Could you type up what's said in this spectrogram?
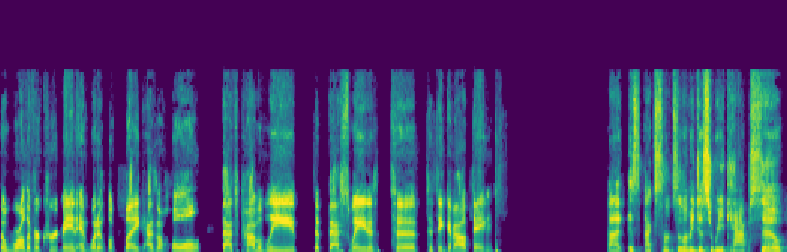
the world of recruitment and what it looks like as a whole, that's probably the best way to, to, to think about things. That is excellent. So let me just recap. So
